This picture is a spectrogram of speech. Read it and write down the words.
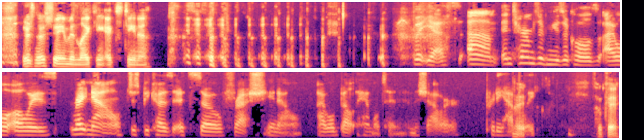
There's no shame in liking Xtina. but yes, um, in terms of musicals, I will always, right now, just because it's so fresh, you know, I will belt Hamilton in the shower pretty heavily. Okay.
